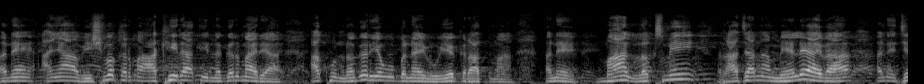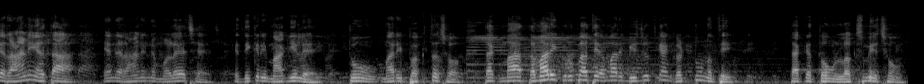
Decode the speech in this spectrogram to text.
અને અહીંયા વિશ્વકર્મા આખી રાત ઈ નગરમાં રહ્યા. આખું નગર એવું બનાવ્યું એક રાતમાં. અને માં લક્ષ્મી રાજાના મહેલે આવ્યા અને જે રાણી હતા, એને રાણીને મળે છે કે, દીકરી માગી લે, તું મારી ભક્ત છો. તાકમાં, તમારી કૃપાથી અમારે બીજું જ કાંઈ ઘટતું નથી. તાકે તો હું લક્ષ્મી છું.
